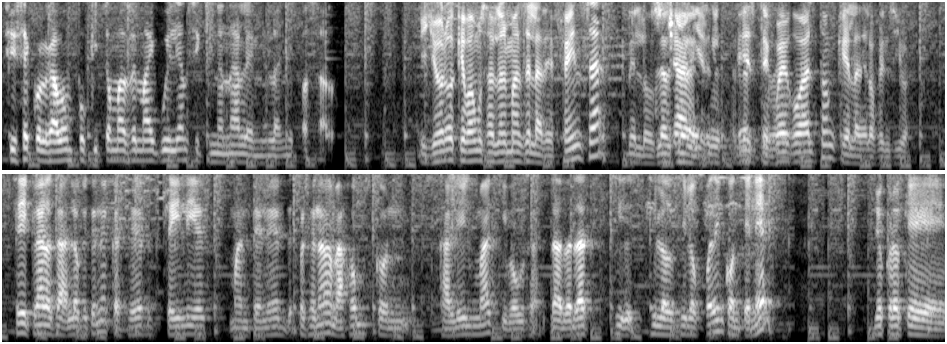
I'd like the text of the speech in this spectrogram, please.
sí se colgaba un poquito más de Mike Williams y Keenan Allen el año pasado. Y yo creo que vamos a hablar más de la defensa de los Chargers. este juego. Alton que la de la ofensiva. Sí, claro, o sea, lo que tiene que hacer Staley es mantener, presionar a Mahomes con Khalil Mack y Bosa. La verdad, si, si, lo, si lo pueden contener, yo creo que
